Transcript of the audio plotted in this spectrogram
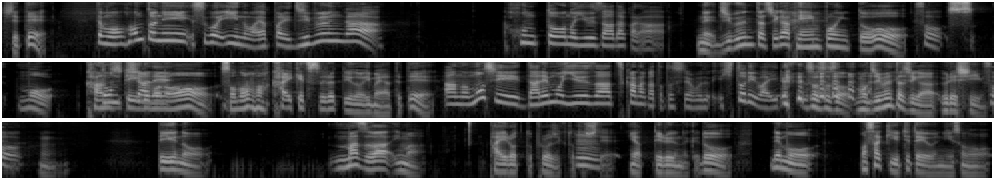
してて、でも本当にすごいいいのはやっぱり自分が本当のユーザーだから。ね、自分たちが pain point をそう。すもう感じているものをそのまま解決するっていうのを今やってて。あのもし誰もユーザーつかなかったとしても一人はいる。そうそうそう。もう自分たちが嬉しいみたいな。そう。うん、っていうのをまずは今パイロットプロジェクトとしてやってるんだけど、でも、まあ、さっき言ってたようにその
